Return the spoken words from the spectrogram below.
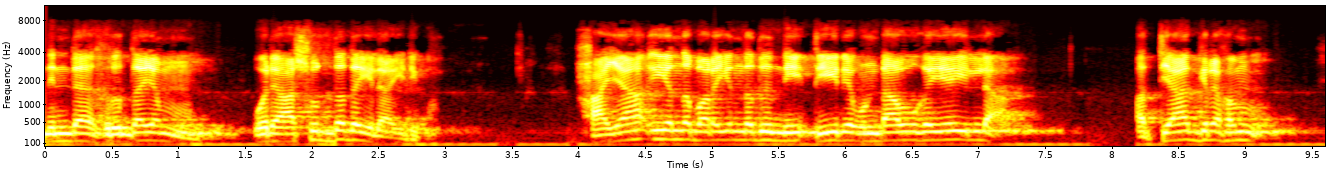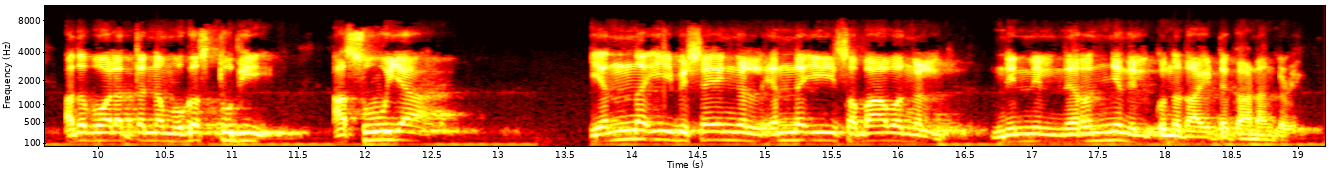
നിന്റെ ഹൃദയം ഒരു അശുദ്ധതയിലായിരിക്കും. ഹയ എന്ന് പറയുന്നത് നീ തീരെ ഉണ്ടാവുകയേയില്ല. അത്യാഗ്രഹം അതുപോലെ തന്നെ മുഖസ്തുതി അസൂയ എന്ന ഈ വിഷയങ്ങൾ എന്ന ഈ സ്വഭാവങ്ങൾ നിന്നിൽ നിറഞ്ഞു നിൽക്കുന്നതായിട്ട് കാണാൻ കഴിയും.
